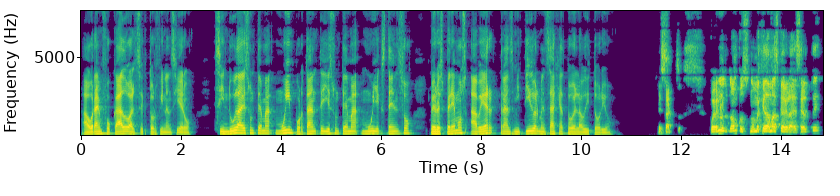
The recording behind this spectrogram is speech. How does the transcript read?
ahora enfocado al sector financiero. Sin duda es un tema muy importante y es un tema muy extenso, pero esperemos haber transmitido el mensaje a todo el auditorio. Exacto. Bueno, no, pues no me queda más que agradecerte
